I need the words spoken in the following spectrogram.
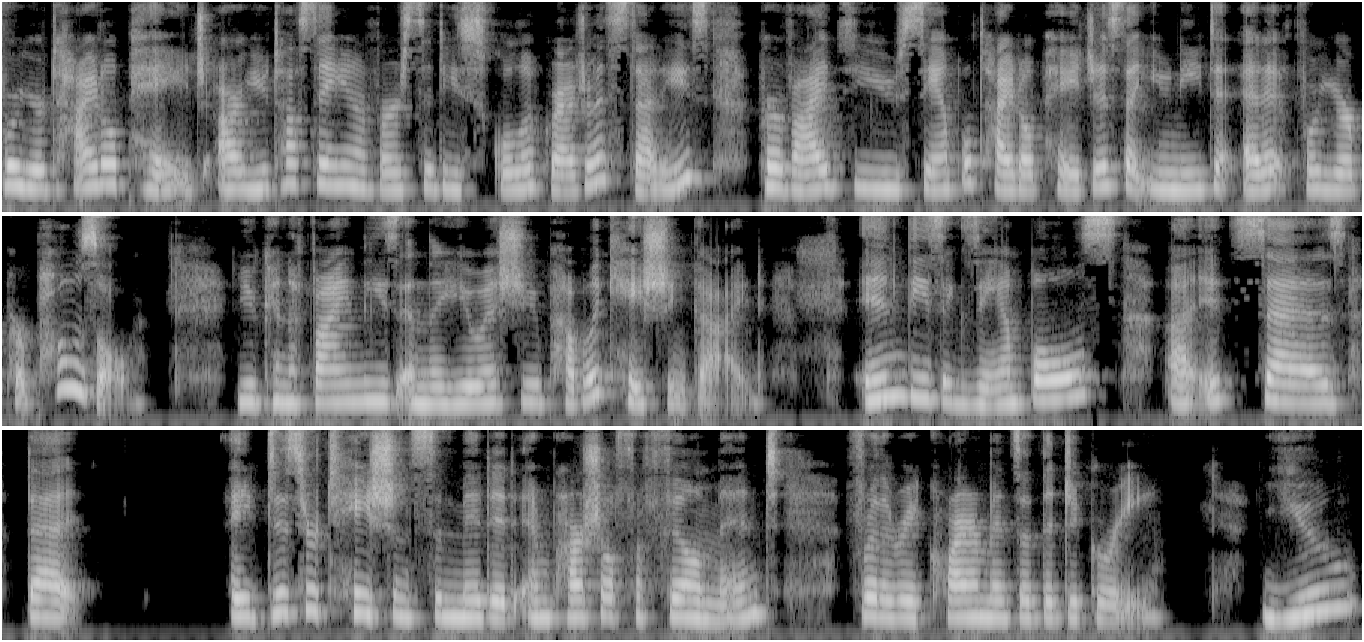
For your title page, our Utah State University School of Graduate Studies provides you sample title pages that you need to edit for your proposal. You can find these in the USU Publication Guide. In these examples, uh, it says that a dissertation submitted in partial fulfillment for the requirements of the degree. You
